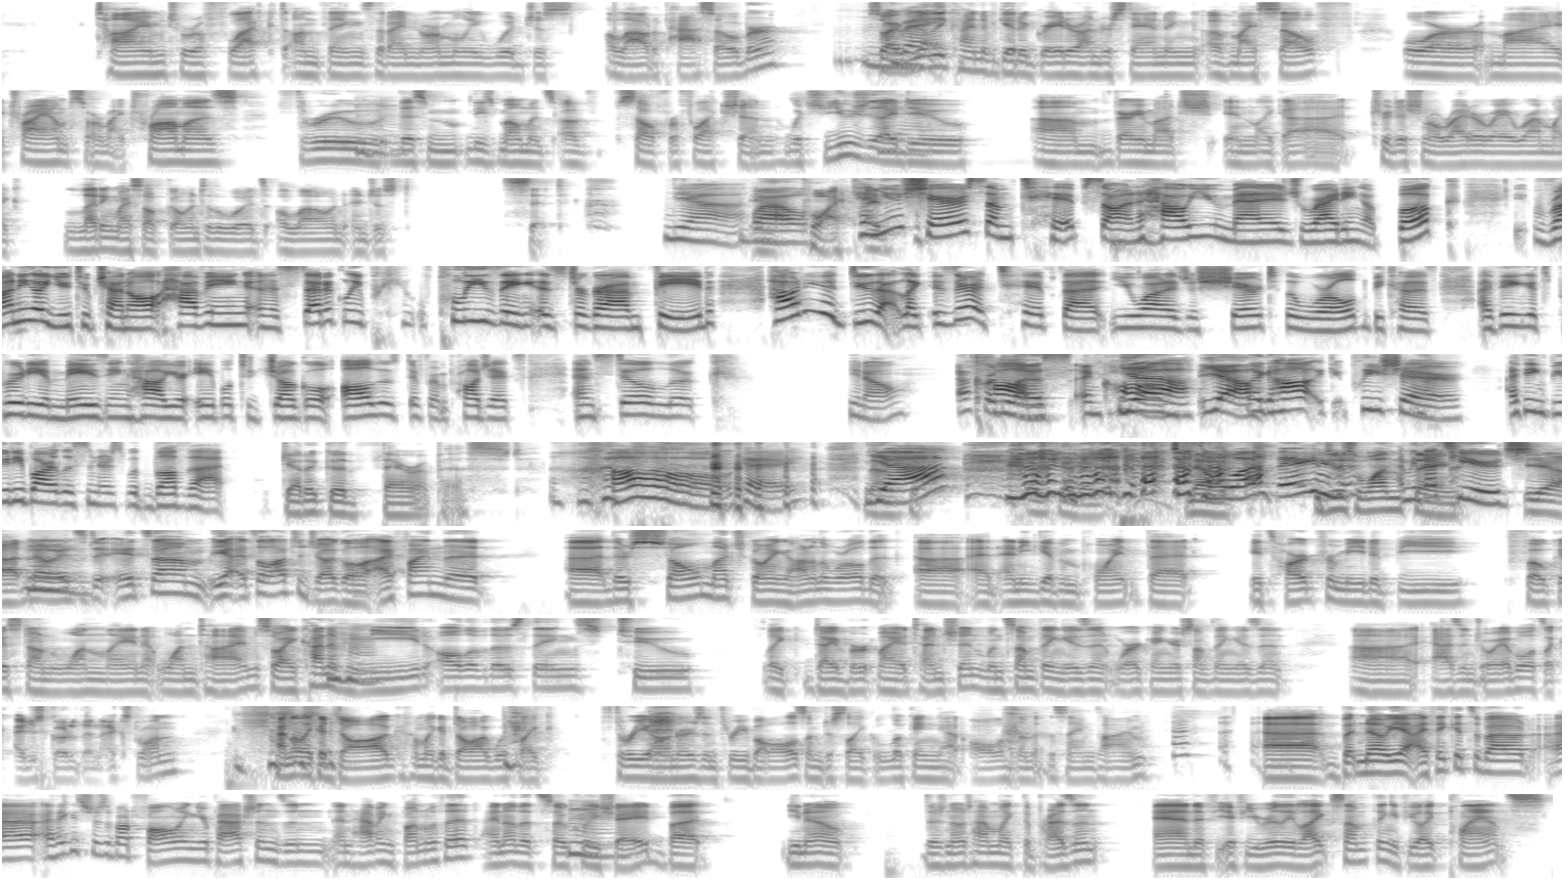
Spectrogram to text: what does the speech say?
time to reflect on things that I normally would just allow to pass over. So I really kind of get a greater understanding of myself or my triumphs or my traumas through Mhm. this these moments of self-reflection, which usually I do um, very much in like a traditional writer way where I'm like letting myself go into the woods alone and just sit. Yeah. Wow. quiet. Can you share some tips on how you manage writing a book, running a YouTube channel, having an aesthetically p- pleasing Instagram feed? How do you do that? Like, is there a tip that you want to just share to the world? Because I think it's pretty amazing how you're able to juggle all those different projects and still look, you know, Effortless and calm. Yeah. Yeah. like how, please share. I think Beauty Bar listeners would love that. Get a good therapist. Oh, okay. No, yeah? kid- I'm kidding. just No. one thing? Just one I mean, that's huge. Yeah, no, Mm. it's it's um yeah, it's a lot to juggle. I find that uh, there's so much going on in the world that uh, at any given point that it's hard for me to be focused on one lane at one time. So I kind of Mhm. need all of those things to like divert my attention when something isn't working or something isn't uh, as enjoyable. It's like I just go to the next one, kind of like a dog. I'm like a dog with like three owners and three balls. I'm just like looking at all of them at the same time. Uh, but no, yeah, I think it's about. Uh, I think it's just about following your passions and and having fun with it. I know that's so Mm. cliched, but you know, there's no time like the present. And if if you really like something, if you like plants,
